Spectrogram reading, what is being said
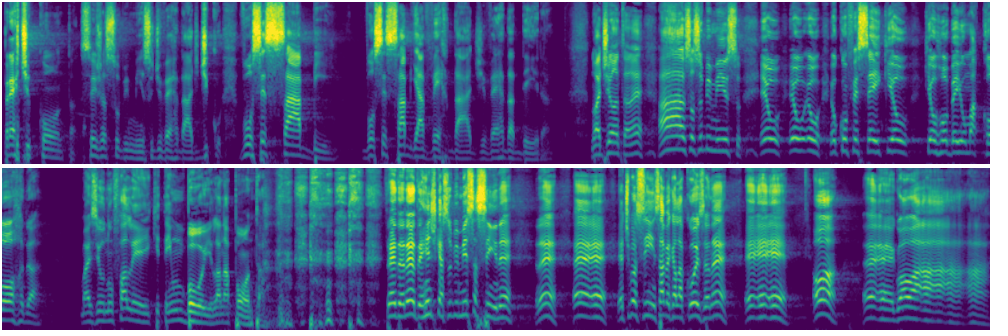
Preste conta, seja submisso de verdade. De, você sabe, você sabe a verdade verdadeira. Não adianta, né? Ah, eu sou submisso. Eu, eu, eu, eu confessei que eu, que eu roubei uma corda. Mas eu não falei que tem um boi lá na ponta. Está entendendo? Tem gente que é submissa assim, né? né? É, é, é tipo assim, sabe aquela coisa, né? É, é, é. Ó, é, é igual a, a, a,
